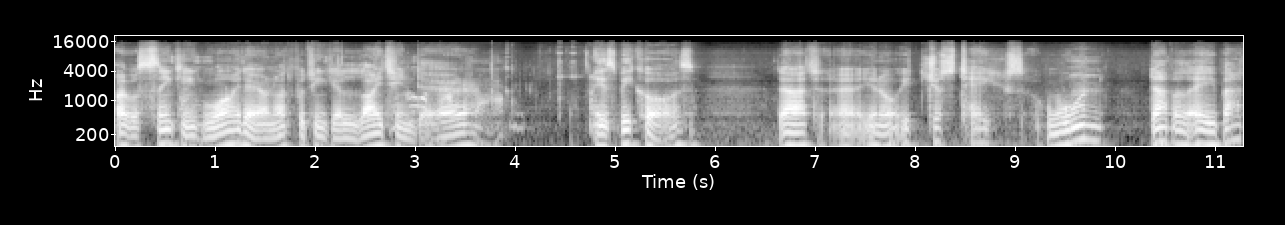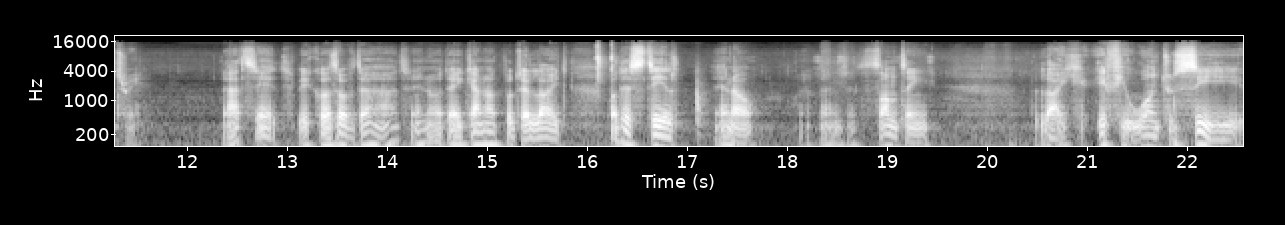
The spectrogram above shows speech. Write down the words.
I was thinking why they are not putting a light in there. is because that uh, you know it just takes one double A battery that's it because of that you know they cannot put a light but still you know something like if you want to see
